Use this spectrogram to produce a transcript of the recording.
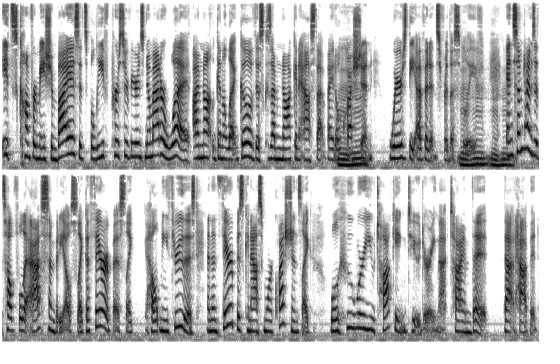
it's confirmation bias it's belief perseverance no matter what i'm not going to let go of this because i'm not going to ask that vital Mhm. question where's the evidence for this belief? Mhm, mhm. and sometimes it's helpful to ask somebody else like a therapist like help me through this. And then therapists can ask more questions like well who were you talking to during that time that that happened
